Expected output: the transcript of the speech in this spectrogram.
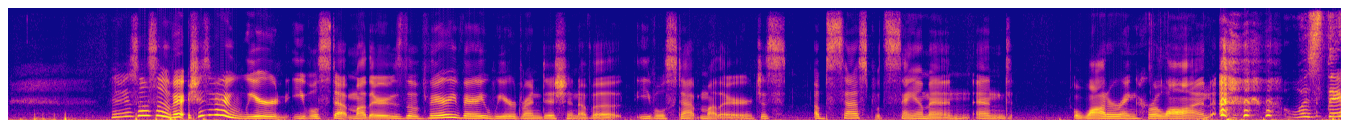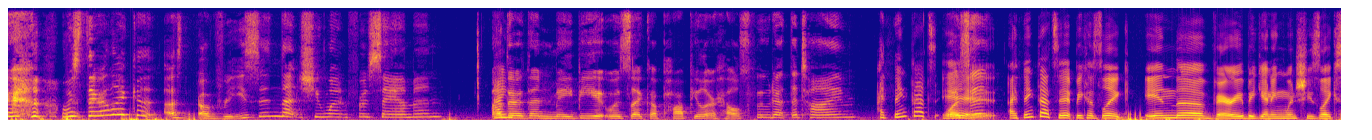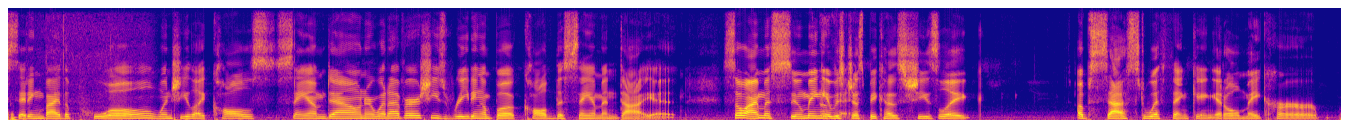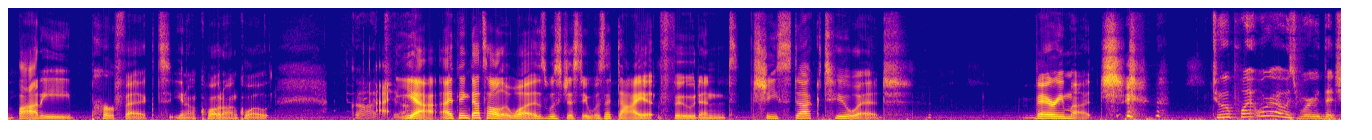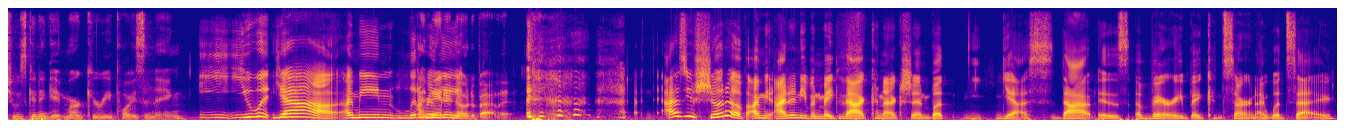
She's also a very she's a very weird evil stepmother. It was a very, very weird rendition of a evil stepmother. Just obsessed with salmon and watering her lawn. Was there was there like a, a, a reason that she went for salmon? I- Other than maybe it was like a popular health food at the time? I think that's Was it. it? I think that's it because like in the very beginning when she's like sitting by the pool when she like calls Sam down or whatever, she's reading a book called The Salmon Diet. So I'm assuming it was just because she's like obsessed with thinking it'll make her body perfect, you know, quote unquote. Gotcha. Yeah, I think that's all it was. Was just it was a diet food and she stuck to it very much. To a point where I was worried that she was gonna get mercury poisoning. You would yeah i mean literally. I made a note about it. as you should have i mean i didn't even make that connection but yes that is a very big concern i would say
